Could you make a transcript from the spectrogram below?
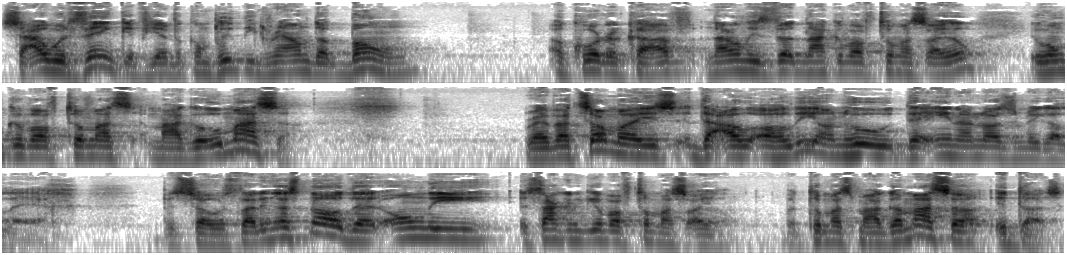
So I would think if you have a completely ground up bone, a quarter kav, not only does it not give off Thomas oil, it won't give off Thomas maga umasa. Rabbi Tzoma is the al ahli on who the ein anoz megalech. So it's letting us know that only it's not going to give off Thomas oil, but Thomas magamasa it does.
